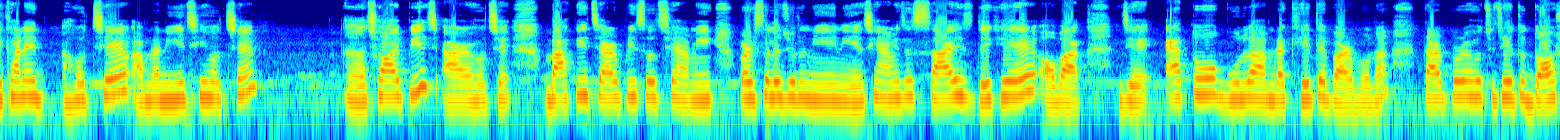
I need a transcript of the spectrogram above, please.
এখানে হচ্ছে আমরা নিয়েছি হচ্ছে ছয় পিস আর হচ্ছে বাকি চার পিস হচ্ছে আমি পার্সেলের জন্য নিয়ে নিয়েছি। আমি যে সাইজ দেখে অবাক যে এতগুলো আমরা খেতে পারব না। তারপরে হচ্ছে যেহেতু দশ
